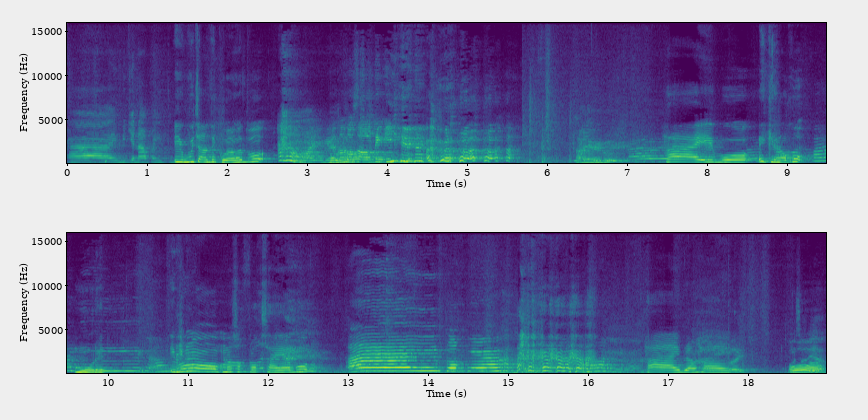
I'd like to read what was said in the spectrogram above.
hai bikin apa itu Ibu cantik banget, Bu. Gak Langsung salting iya. Hai, Ibu. Hai, Ibu. Eh, kira aku murid. Ibu mau masuk vlog saya, Bu. Hai, vlognya. hai, bilang hai. Oi. Oh. Hah?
